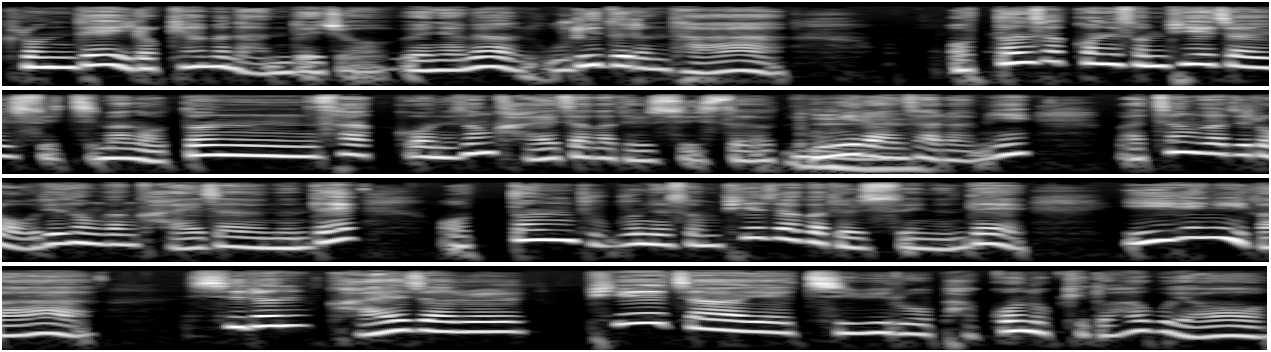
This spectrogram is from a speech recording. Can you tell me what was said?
그런데 이렇게 하면 안 되죠. 왜냐하면 우리들은 다 어떤 사건에선 피해자일 수 있지만 어떤 사건에선 가해자가 될 수 있어요. 동일한 예. 사람이 마찬가지로 어디선간 가해자였는데 어떤 부분에선 피해자가 될 수 있는데 이 행위가 실은 가해자를 피해자의 지위로 바꿔놓기도 하고요.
